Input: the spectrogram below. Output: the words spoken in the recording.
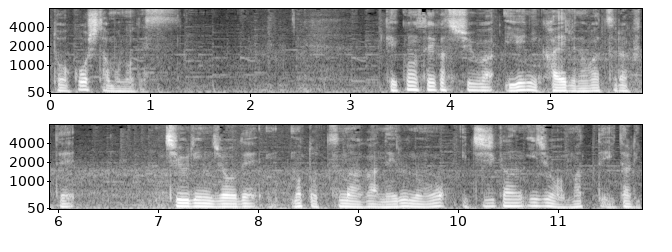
投稿したものです。結婚生活中は家に帰るのが辛くて駐輪場で元妻が寝るのを1時間以上待っていたり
